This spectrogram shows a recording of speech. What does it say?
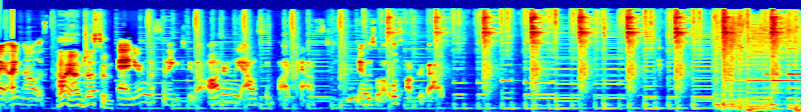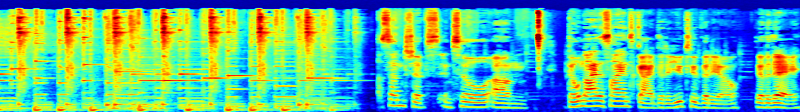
Hi, I'm Alice, Hi, I'm Justin. and you're listening to the Otterly Owlsome podcast. Who knows what we'll talk about? Sun chips until um, Bill Nye the Science Guy did a YouTube video the other day,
